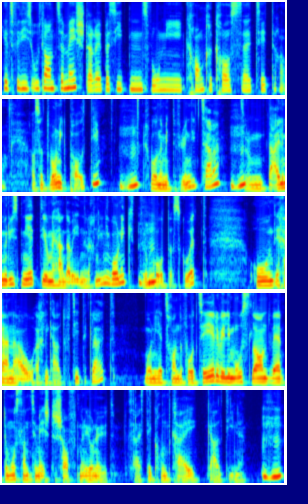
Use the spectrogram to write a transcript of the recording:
jetzt für dein Auslandssemester, eben seitens Wohnung, Krankenkasse etc.? Also die Wohnung behalte ich. Ich wohne mit der Freundin zusammen. Darum teilen wir uns die Miete und wir haben auch eher eine kleine Wohnung. Darum geht das gut. Und ich habe auch ein bisschen Geld auf die Seite gelegt, das ich jetzt davon zehren kann, weil im Ausland, während dem Auslandssemester schafft man ja nicht. Das heisst, da kommt kein Geld rein. Mhm.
